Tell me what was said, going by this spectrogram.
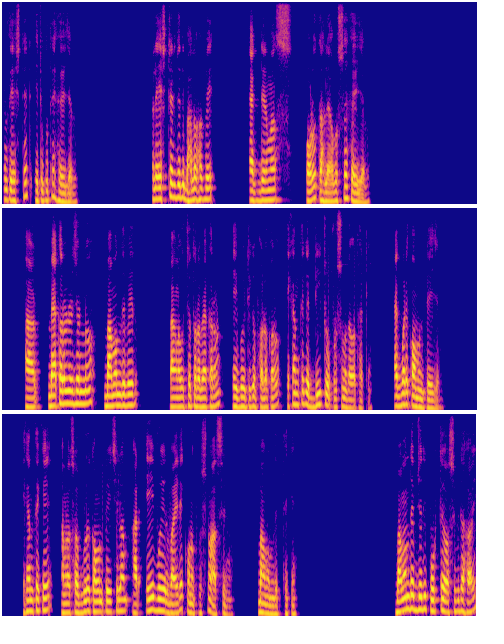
কিন্তু স্টেট এটুকুতে হয়ে যাবে। তাহলে স্টেট যদি ভালোভাবে এক দেড় মাস পড়ো, তাহলে অবশ্যই হয়ে যাবে। আর ব্যাকরণের জন্য বামনদেবের বাংলা উচ্চতর ব্যাকরণ, এই বইটিকে ফলো করো। এখান থেকে ডিটো প্রশ্ন দেওয়া থাকে, একবারে কমন পেয়ে যাবে। এখান থেকে আমরা সবগুলো কমন পেয়েছিলাম, আর এই বইয়ের বাইরে কোনো প্রশ্ন আসেনি বামনদেব থেকে। বামনদেব যদি পড়তে অসুবিধা হয়,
